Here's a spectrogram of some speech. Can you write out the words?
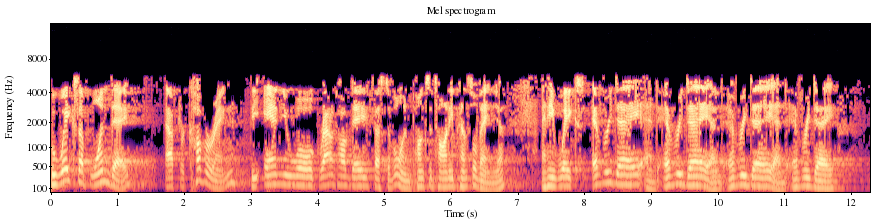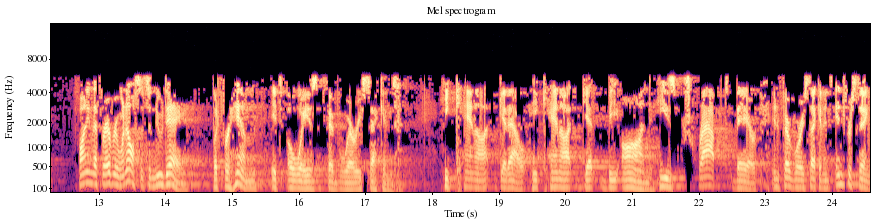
who wakes up one day after covering the annual Groundhog Day festival in Punxsutawney, Pennsylvania, and he wakes every day and every day and every day and every day, finding that for everyone else it's a new day, but for him it's always February 2nd. He cannot get out. He cannot get beyond. He's trapped there in February 2nd. It's interesting,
